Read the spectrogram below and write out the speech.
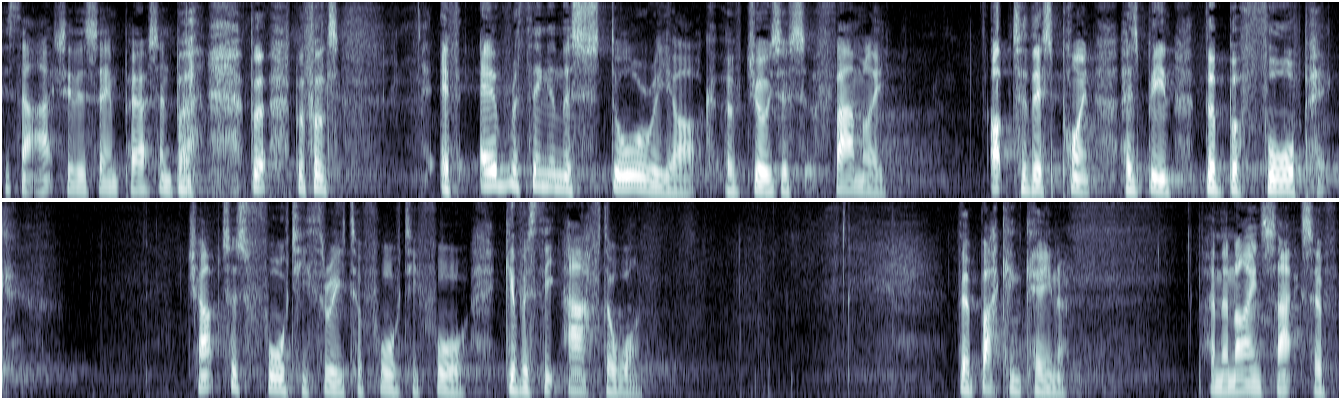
is that actually the same person? But, but, but folks, if everything in the story arc of Joseph's family up to this point has been the before pick, chapters 43 to 44 give us the after one. They're back in Canaan, and the nine sacks of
